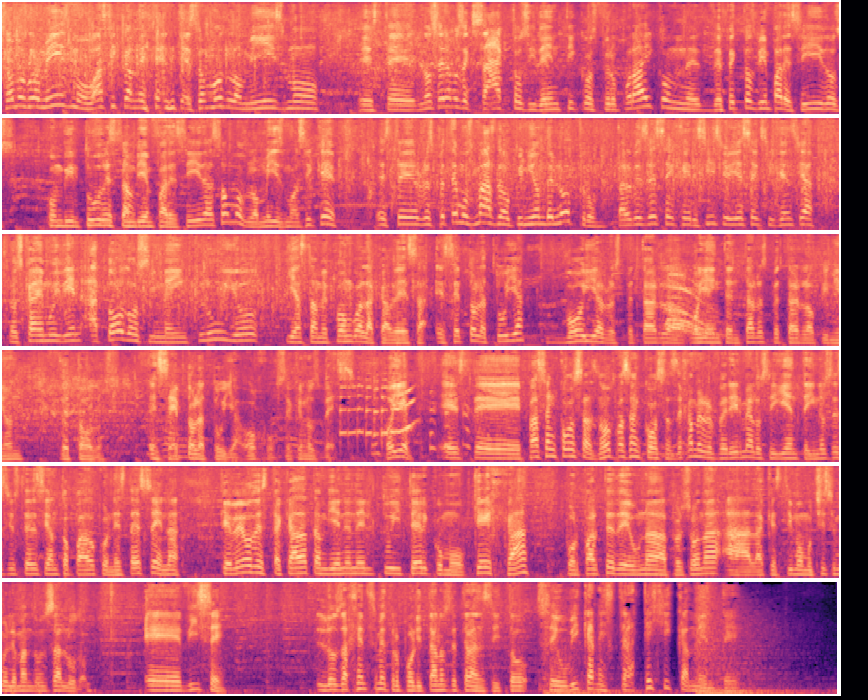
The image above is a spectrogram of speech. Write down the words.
Somos lo mismo, básicamente, somos lo mismo. Este, no seremos exactos, idénticos, pero por ahí con eh, defectos bien parecidos, con virtudes también parecidas, somos lo mismo. Así que, este, respetemos más la opinión del otro. Tal vez ese ejercicio y esa exigencia nos cae muy bien a todos y me incluyo y hasta me pongo a la cabeza, excepto la tuya. Voy a respetarla, voy a intentar respetar la opinión de todos. Excepto la tuya, ojo, sé que nos ves. Oye, este, pasan cosas, ¿no? Pasan cosas. Déjame referirme a lo siguiente, y no sé si ustedes se han topado con esta escena que veo destacada también en el Twitter como queja por parte de una persona a la que estimo muchísimo y le mando un saludo. Eh, dice, los agentes metropolitanos de tránsito se ubican estratégicamente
